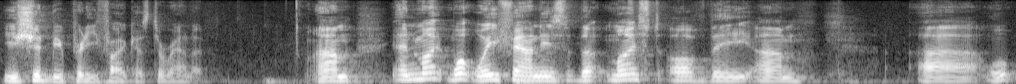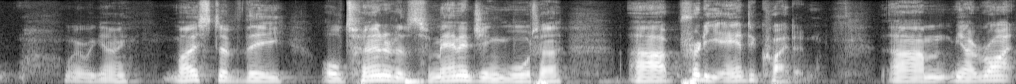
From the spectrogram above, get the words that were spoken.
you should be pretty focused around it. Um, and my, what we found is that most of the um, uh, where are we going? Most of the alternatives for managing water are pretty antiquated. Um, you know, right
